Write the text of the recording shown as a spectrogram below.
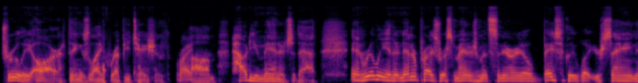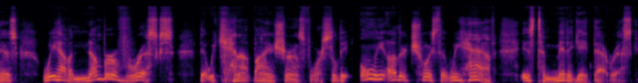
truly are things like reputation. Right. Um, how do you manage that? And really, in an enterprise risk management scenario, basically what you're saying is we have a number of risks that we cannot buy insurance for. So the only other choice that we have is to mitigate that risk.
